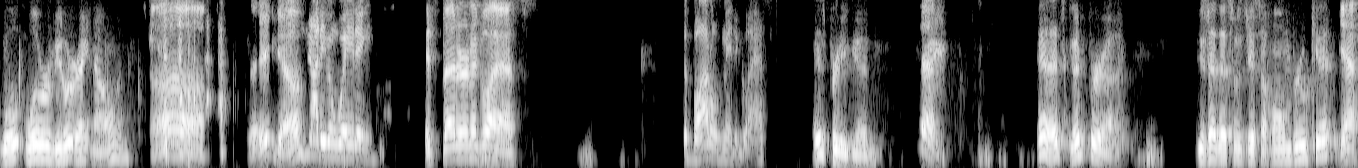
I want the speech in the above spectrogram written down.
we'll, we'll review it right now. Ah, there you go. Not even waiting. It's better in a glass. The bottle's made of glass. It's pretty good. Yeah, Yeah, that's good for uh You said this was just a homebrew kit. yeah,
